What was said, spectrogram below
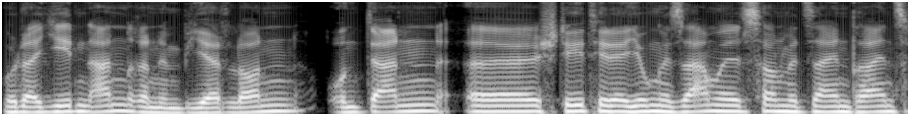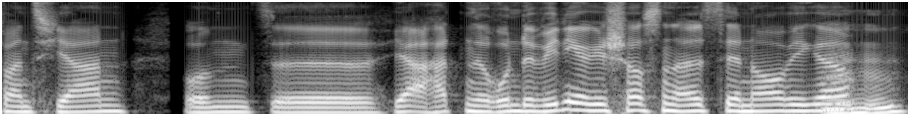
oder jeden anderen im Biathlon. Und dann äh, steht hier der junge Samuelsson mit seinen 23 Jahren und äh, ja, hat eine Runde weniger geschossen als der Norweger. Mhm.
